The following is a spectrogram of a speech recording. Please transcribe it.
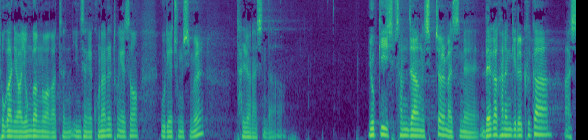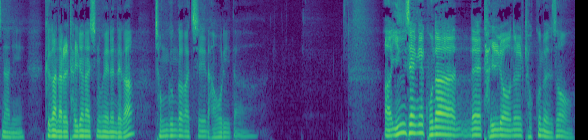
도가니와 용광로와 같은 인생의 고난을 통해서 우리의 중심을 단련하신다. 욥기 23장 10절 말씀에 내가 가는 길을 그가 아시나니 그가 나를 단련하신 후에는 내가 정금과 같이 나오리이다. 아, 인생의 고난의 단련을 겪으면서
